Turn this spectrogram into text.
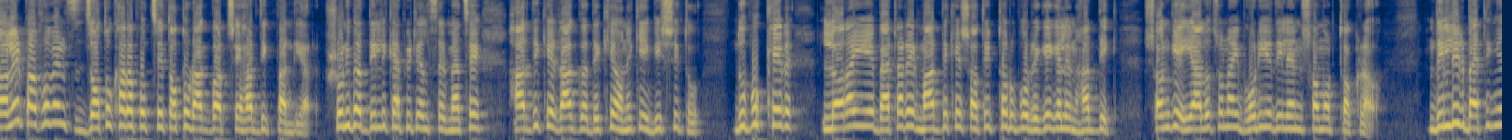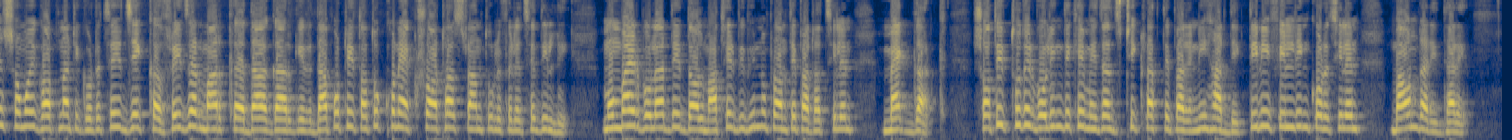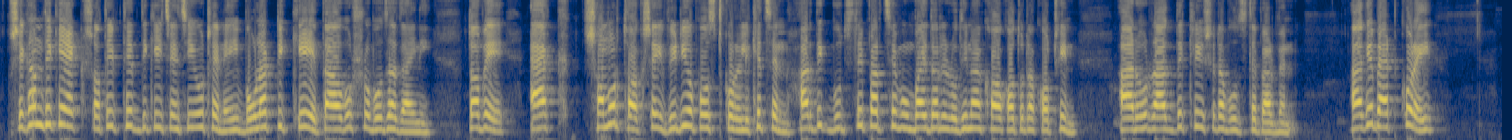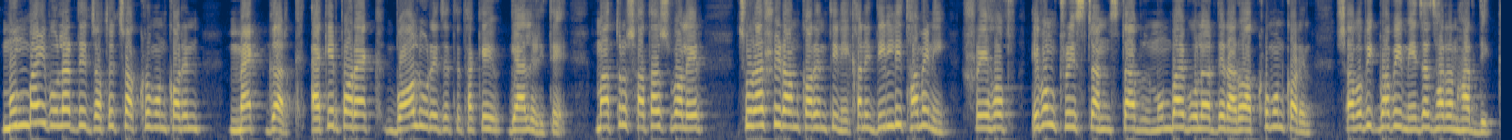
দলের পারফরমেন্স যত খারাপ হচ্ছে, তত রাগ বাড়ছে হার্দিক পান্ডিয়ার। শনিবার দিল্লি ক্যাপিটালসের ম্যাচে হার্দিকের রাগ দেখে অনেকেই বিস্মিত। দুপক্ষের লড়াইয়ে ব্যাটারের মার দেখে সতীর্থর উপর রেগে গেলেন হার্দিক। সঙ্গে এই আলোচনায় ভরিয়ে দিলেন সমর্থকরাও। দিল্লির ব্যাটিংয়ের সময় ঘটনাটি ঘটেছে। জেক ফ্রেজার, মার্ক দা গার্গের দাপটে ততক্ষণে একশো আঠাশ রান তুলে ফেলেছে দিল্লি। মুম্বাইয়ের বোলারদের দল মাঠের বিভিন্ন প্রান্তে পাঠাচ্ছিলেন ম্যাকগার্ক সতীর্থদের বোলিং দেখে মেজাজ ঠিক রাখতে পারেনি হার্দিক। তিনি ফিল্ডিং করেছিলেন বাউন্ডারির ধারে। সেখান থেকে এক সতীর্থের দিকেই চেঁচিয়ে ওঠেন এই বোলারটি কে তা অবশ্য বোঝা যায়নি। তবে এক সমর্থক সেই ভিডিও পোস্ট করে লিখেছেন, হার্দিক বুঝতে পারছে মুম্বাই দলের অধিনায়ক হওয়া কতটা কঠিন, আর ও রাগ দেখলেই সেটা বুঝতে পারবেন। আগে ব্যাট করেই মুম্বাই বোলারদের যথেচ্ছ আক্রমণ করেন ম্যাকগার্ক। একের পর এক বল উড়ে যেতে থাকে গ্যালারিতে। মাত্র সাতাশ বলের চুরাশি রান করেন তিনি। এখানে দিল্লি থামেনি শ্রেহফ এবং ট্রিস্টান স্টাবল। মুম্বাই বোলারদের আরও আক্রমণ করেন। স্বাভাবিকভাবেই মেজাজ হারান হার্দিক।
